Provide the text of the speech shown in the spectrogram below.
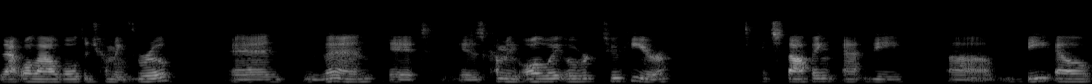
That will allow voltage coming through and then it is coming all the way over to here. It's stopping at the uh, BLWR,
